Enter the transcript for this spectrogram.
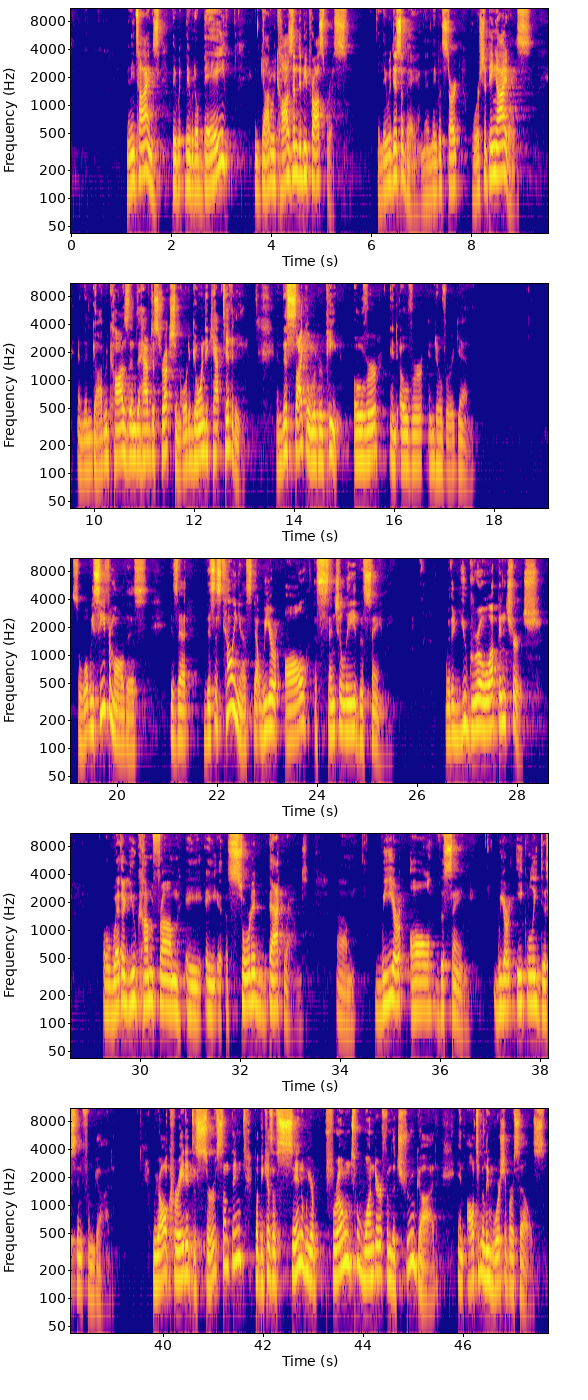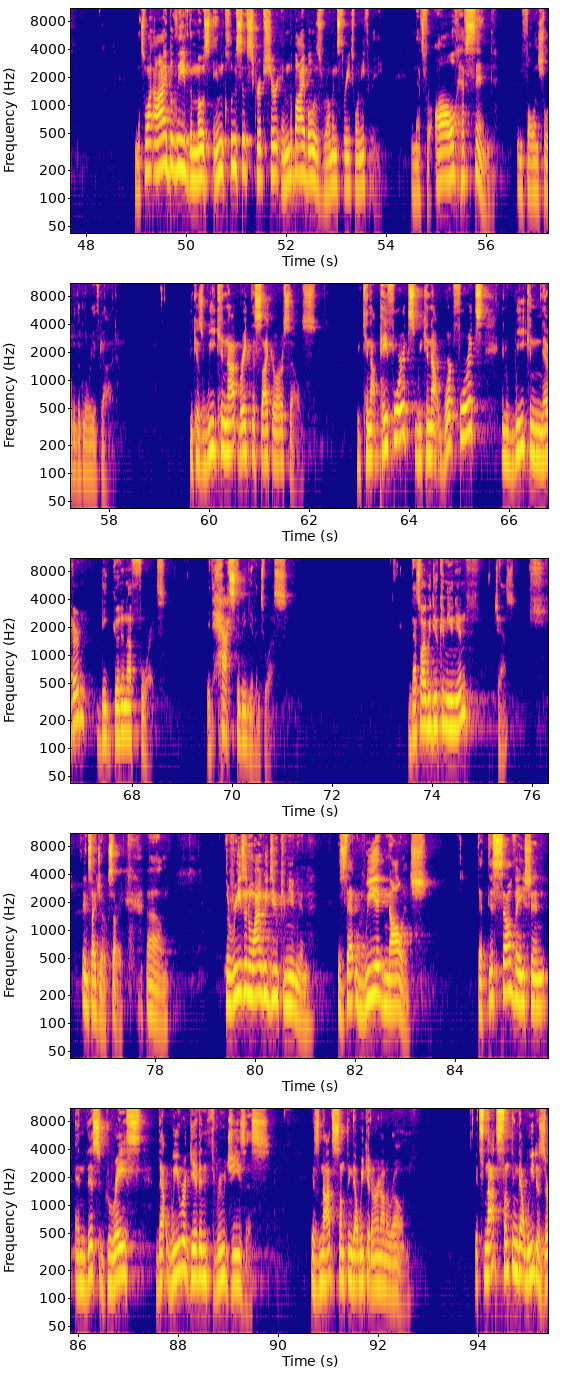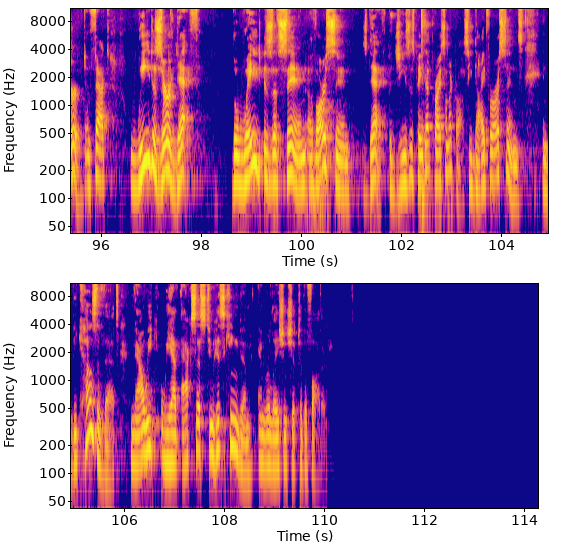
Many times they would, they would obey, and God would cause them to be prosperous. Then they would disobey, and then they would start worshiping idols. And then God would cause them to have destruction or to go into captivity. And this cycle would repeat over and over and over again. So, what we see from all this is that this is telling us that we are all essentially the same. Whether you grow up in church or whether you come from a, a, a sorted background, um, we are all the same. We are equally distant from God. We are all created to serve something, but because of sin, we are prone to wander from the true God and ultimately worship ourselves. And that's why I believe the most inclusive scripture in the Bible is Romans 3:23. And that's for all have sinned and fallen short of the glory of God. Because we cannot break this cycle ourselves. We cannot pay for it, we cannot work for it, and we can never be good enough for it. It has to be given to us. And that's why we do communion. Jazz. Inside joke, sorry. Um, the reason why we do communion is that we acknowledge that this salvation and this grace that we were given through Jesus is not something that we could earn on our own. It's not something that we deserved. In fact, we deserve death. The wages of sin, of our sin, is death. But Jesus paid that price on the cross. He died for our sins. And because of that, now we, we have access to his kingdom and relationship to the Father.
